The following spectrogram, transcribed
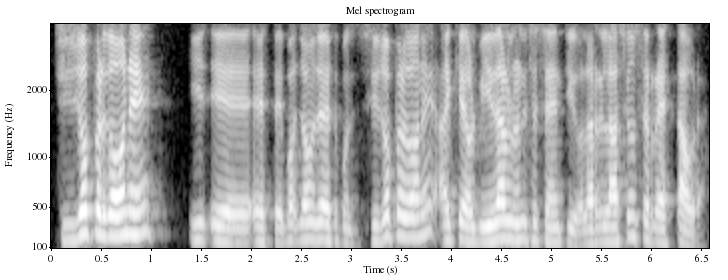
Si yo perdone, y, eh, este, este si yo perdone, hay que olvidarlo en ese sentido. La relación se restaura.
